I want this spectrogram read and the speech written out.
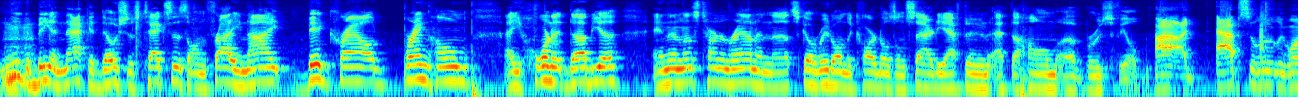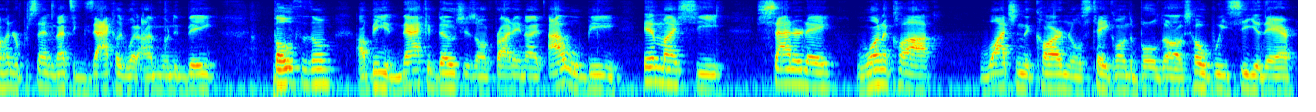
You need to be in Nacogdoches, Texas on Friday night. Big crowd. Bring home a Hornet W. And then let's turn around and uh, let's go root on the Cardinals on Saturday afternoon at the home of Bruce Field. Uh, absolutely 100%. And that's exactly what I'm going to be. Both of them. I'll be in Nacogdoches on Friday night. I will be in my seat Saturday, 1 o'clock, watching the Cardinals take on the Bulldogs. Hope we see you there.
